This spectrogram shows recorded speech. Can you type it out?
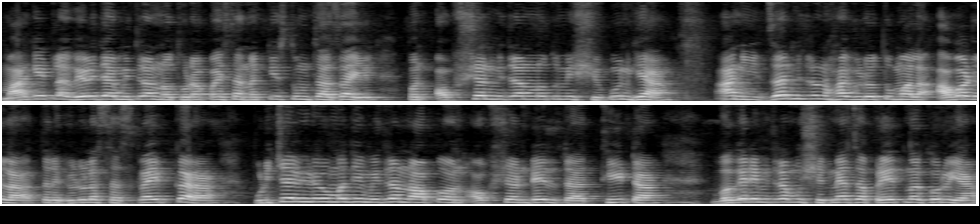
मार्केटला वेळ द्या मित्रांनो थोडा पैसा नक्कीच तुमचा जाईल पण ऑप्शन मित्रांनो तुम्ही शिकून घ्या. आणि जर मित्रांनो हा व्हिडिओ तुम्हाला आवडला तर व्हिडिओला सबस्क्राईब करा. पुढच्या व्हिडिओमध्ये मित्रांनो आपण ऑप्शन डेल्टा थीटा वगैरे मित्रांनो शिकण्याचा प्रयत्न करूया.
